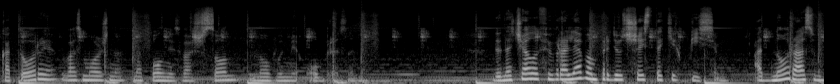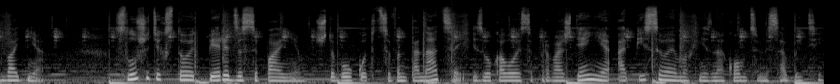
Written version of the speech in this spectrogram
которые, возможно, наполнят ваш сон новыми образами. До начала февраля вам придет шесть таких писем, одно раз в два дня — Слушать их стоит перед засыпанием, чтобы укутаться в интонации и звуковое сопровождение описываемых незнакомцами событий.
